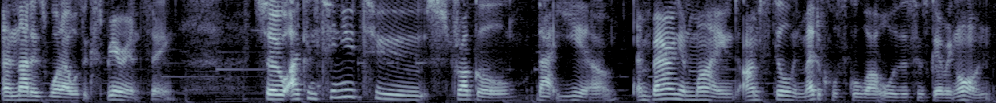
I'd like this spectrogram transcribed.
And that is what I was experiencing. So I continued to struggle that year. And bearing in mind, I'm still in medical school while all this is going on.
